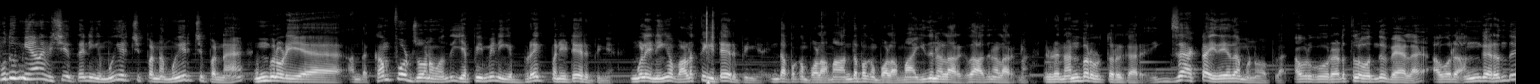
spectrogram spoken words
புதுமையான விஷயத்தை நீங்க முயற்சி பண்ண முயற்சி பண்ண உங்களுடைய அந்த கம்ஃபர்ட் ஜோனை வந்து எப்பயுமே நீங்க பிரேக் பண்ணிட்டே இருப்பீங்க. உங்களை நீங்க வளர்த்துக்கிட்டே இருப்பீங்க. இந்த பக்கம் போலாமா அந்த பக்கம் போலாமா இது நல்லா இருக்குதா அது நல்லா இருக்கலாம் என்னோட நண்பர் ஒருத்தர் இருக்காரு. இருக்காரு எக்ஸாக்டா இதே தான் பண்ணுவாப்ல அவருக்கு ஒரு இடத்துல வந்து வேலை. அவர் அங்க இருந்து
